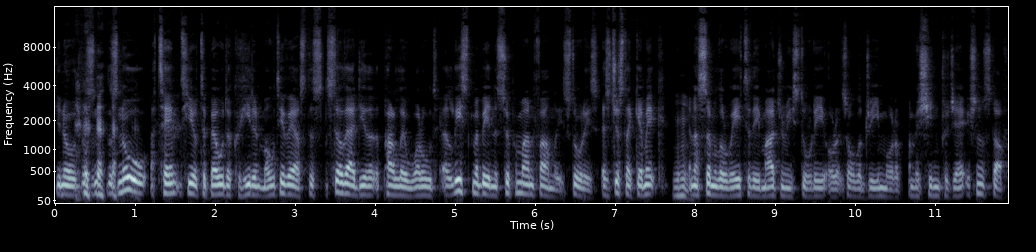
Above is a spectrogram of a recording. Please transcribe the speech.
you know, there's, there's no attempt here to build a coherent multiverse. There's still the idea that the parallel world, at least maybe in the Superman family stories, is just a gimmick mm-hmm. in a similar way to the imaginary story, or it's all a dream or a machine projection stuff.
